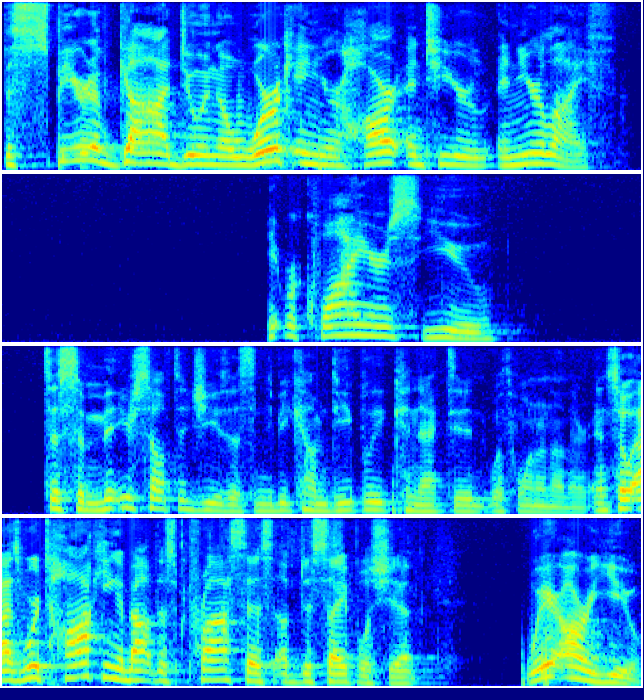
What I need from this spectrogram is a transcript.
the Spirit of God doing a work in your heart and to your, in your life, it requires you to submit yourself to Jesus and to become deeply connected with one another. And so, as we're talking about this process of discipleship, where are you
